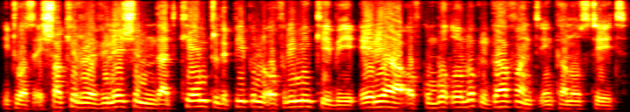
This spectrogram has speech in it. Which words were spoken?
It was a shocking revelation that came to the people of Riminkebe area of Kumbotso local government in Kano state.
